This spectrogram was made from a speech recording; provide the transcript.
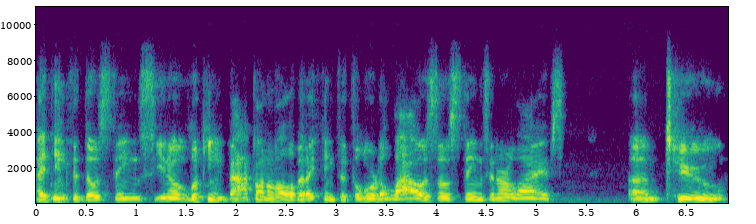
i think that those things you know looking back on all of it i think that the lord allows those things in our lives um, to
